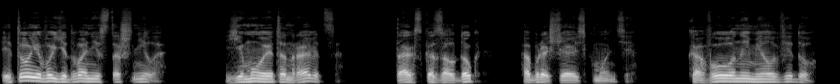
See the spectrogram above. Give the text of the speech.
и то его едва не стошнило. Ему это нравится? Так сказал док, обращаясь к Монти. Кого он имел в виду?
